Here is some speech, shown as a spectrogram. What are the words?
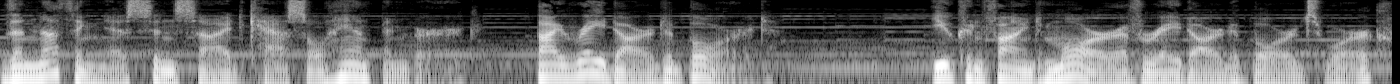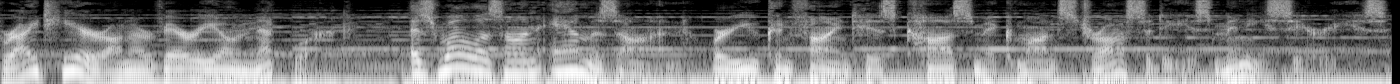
The Nothingness Inside Castle Hampenberg by Radar DeBoard. You can find more of Radar DeBoard's work right here on our very own network, as well as on Amazon, where you can find his Cosmic Monstrosities miniseries.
